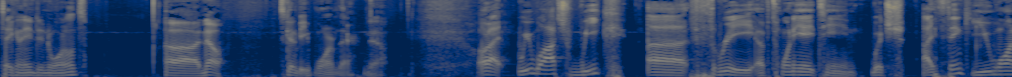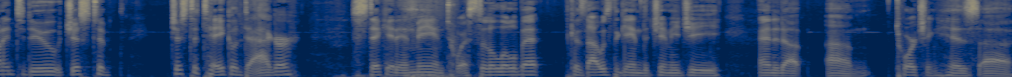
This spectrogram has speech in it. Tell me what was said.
Taking any to New Orleans? Uh, no. It's going to be warm there. Yeah. All right. We watched week uh, three of 2018, which I think you wanted to do just to just to take a dagger, stick it in me, and twist it a little bit because that was the game that Jimmy G ended up um, torching his uh,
